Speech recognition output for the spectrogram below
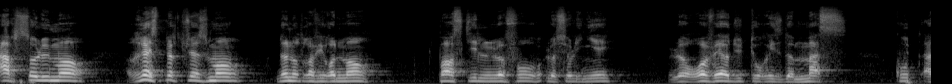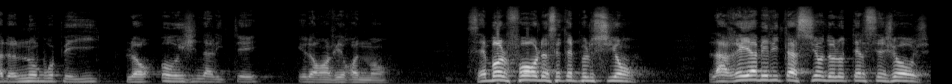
absolument respectueusement de notre environnement, parce qu'il le faut le souligner, le revers du tourisme de masse coûte à de nombreux pays leur originalité et leur environnement. Symbole fort de cette impulsion, la réhabilitation de l'hôtel Saint-Georges,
